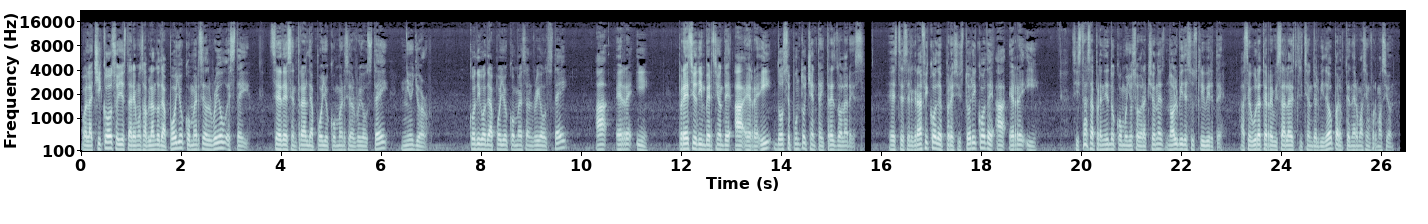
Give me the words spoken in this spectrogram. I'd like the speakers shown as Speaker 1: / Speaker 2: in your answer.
Speaker 1: Hola chicos, hoy estaremos hablando de apoyo comercial Real Estate. Sede central de apoyo comercial Real Estate, New York. Código de apoyo comercial Real Estate, ARI. Precio de inversión de ARI, 12.83 dólares. Este es el gráfico de precio histórico de ARI. Si estás aprendiendo como yo sobre acciones, no olvides suscribirte. Asegúrate de revisar la descripción del video para obtener más información.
